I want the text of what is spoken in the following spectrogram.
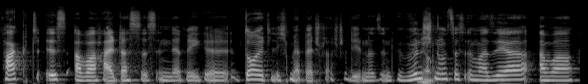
Fakt ist aber halt, dass es in der Regel deutlich mehr Bachelorstudierende sind. Wir wünschen ja. uns das immer sehr, aber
